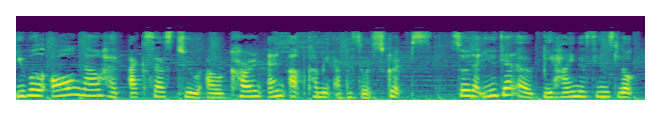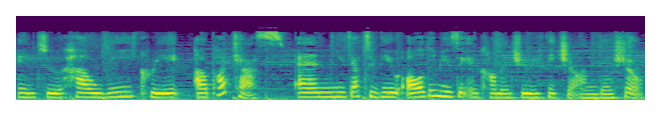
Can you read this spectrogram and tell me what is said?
You will all now have access to our current and upcoming episode scripts so that you get a behind the scenes look into how we create our podcasts and you get to view all the music and commentary we feature on the show.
